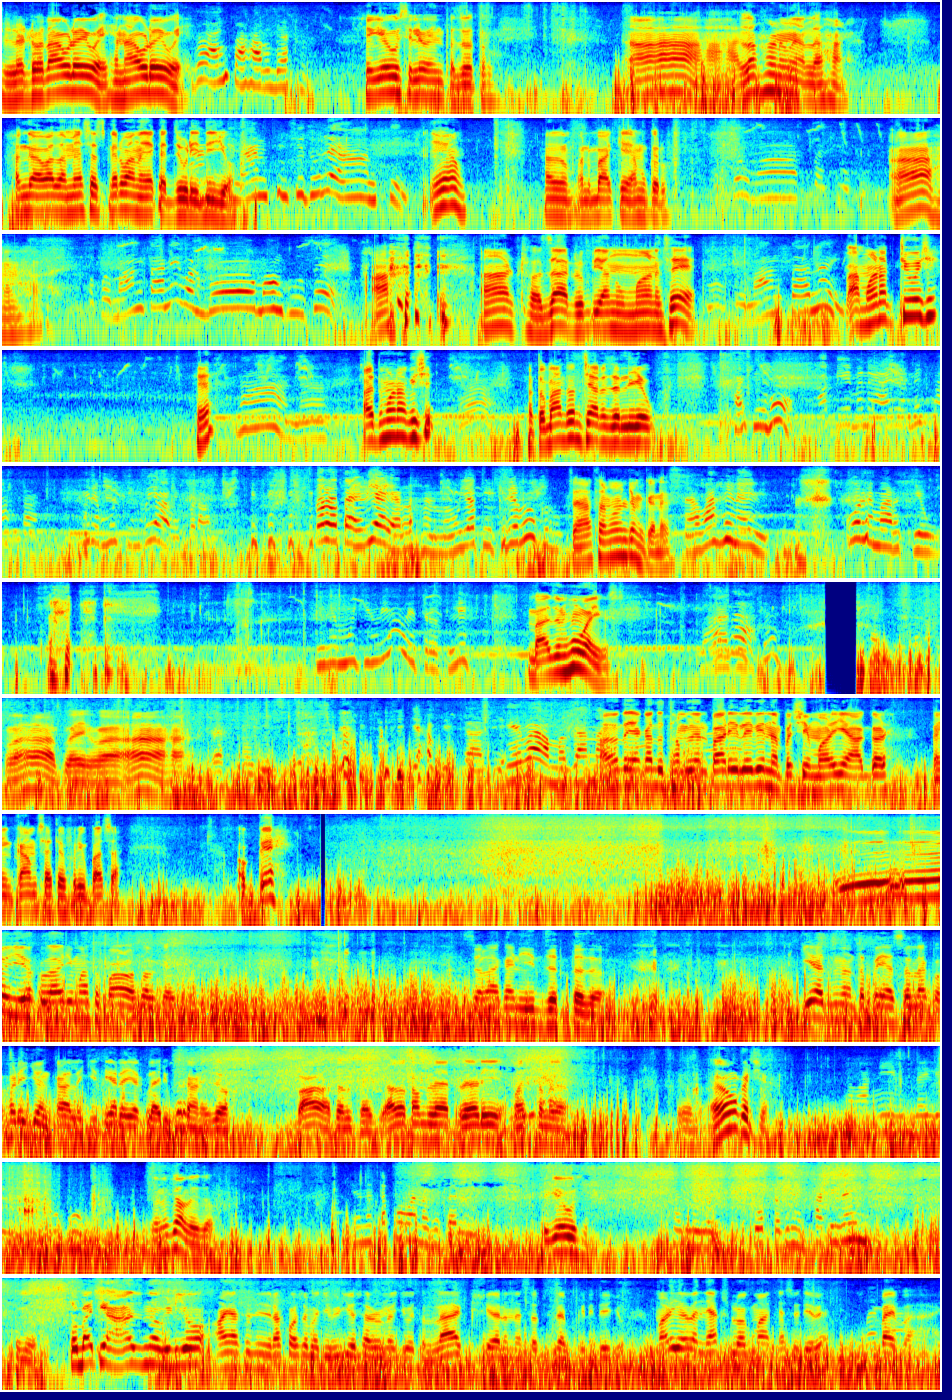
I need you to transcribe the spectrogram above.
લઢો તો આવડો હોય અને આવડો હોય. જો આઈન પા હારું બેઠું. કેવું છે લેવા એને પછી જોતો આ લહણ ના લહણ. હગાવાલા મેસેજ કરવાના એક જ જોડી દીજો એમ? હાલો મારે બાકી એમ કરું. હા હા આ આઠ હજાર રૂપિયાનું મણ છે. હા, આ મણક થયું છે હે? અધ મણક છે હા. તો બાંધો ને ચાર હજાર લઈ આવું ખાસી હું આ બે મને આયા નહીં ખાતા ઘરે મૂકીને વહી આવે પડાવ તરત આ વ્યાયા લહણમાં. હું એકલી ઘરે શું કરું? ચા સામાન કેમ કરે? ચા વાહણ આવી. કોને મારે કેવું? ઘરે મૂકીને વહી આવે તરત લે. બાજુ શું આવ્યું? વાહ ભાઈ વાહ આ હા. તો એકાદું થંબલેન પાડી લેવી ને પછી મળીએ આગળ. કંઈ કામ સાથે ફરી પાછા. ઓકે એક લારીમાં તો પાળો સલકાય સલાકાની ઇજ્જત તો જો કેદના તો પૈયા સલાખો હળી ગયો ને કાળા લાગી ત્યારે એક લારી ભરાણી જો પાળો સલકાય છે હાલો કમ્પ્લેટ રેડી મસ્ત તમે હવે શું કરશે. એને ક્યાં લઈ જાવ એને તપવાના તો કેવું છે તો બાકી આજનો વીડિયો અહીંયા સુધી જ રાખવો છે. બાકી વીડિયો સારો લાગ્યો હોય તો લાઈક શેર અને સબસ્ક્રાઈબ કરી દેજો. મળી હવે નેક્સ્ટ બ્લોગમાં ત્યાં સુધી હવે બાય બાય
